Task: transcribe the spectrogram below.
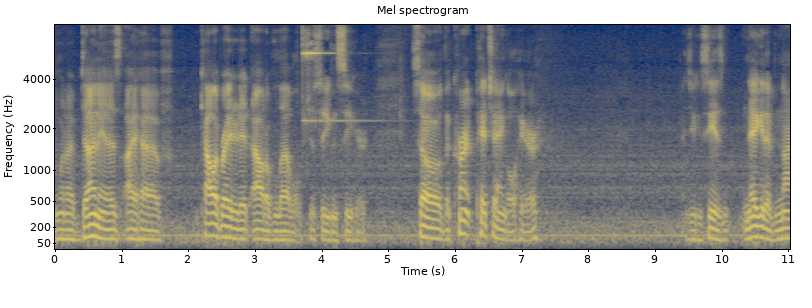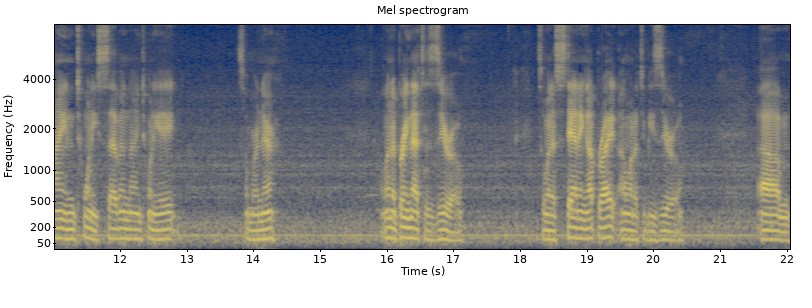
And what I've done is I have calibrated it out of level, just so you can see here. So the current pitch angle here, as you can see, is negative 927, 928, somewhere in there. I want to bring that to zero. So when it's standing upright, I want it to be zero. Um,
